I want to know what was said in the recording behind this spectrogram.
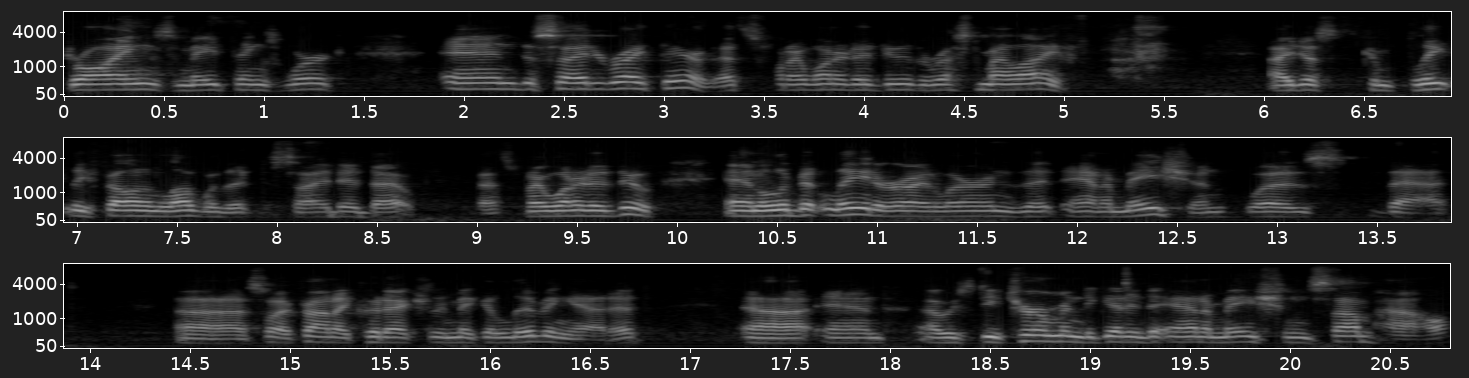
drawings, made things work, and decided right there that's what I wanted to do the rest of my life. I just completely fell in love with it. Decided that that's what I wanted to do. And a little bit later, I learned that animation was that. Uh, so I found I could actually make a living at it. Uh, and I was determined to get into animation somehow.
